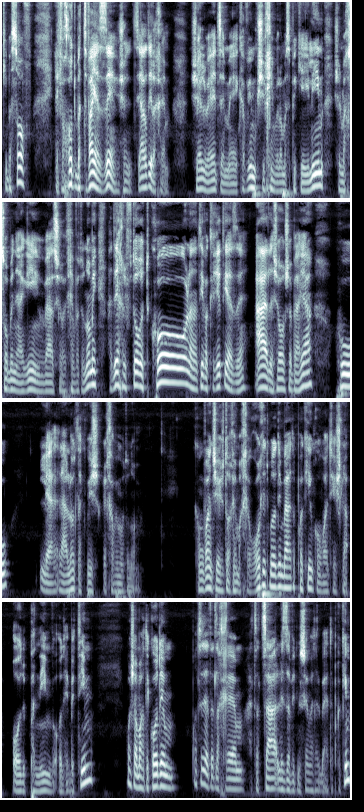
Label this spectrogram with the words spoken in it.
כי בסוף, לפחות בתוואי הזה שציירתי לכם, של בעצם אה, קווים קשיחים ולא מספיק יעילים, של מחסור בנהגים ואז של רכב אוטונומי, הדרך לפתור את כל הנתיב הקריטי הזה עד לשורש הבעיה הוא לעלות לכביש רכבים אוטונומיים. כמובן שיש דרכים אחרות להתמודד עם בעיית הפקקים, כמובן שיש לה עוד פנים ועוד היבטים, כמו שאמרתי קודם, רציתי לתת לכם הצצה לזווית מסוימת על בעיית הפקקים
